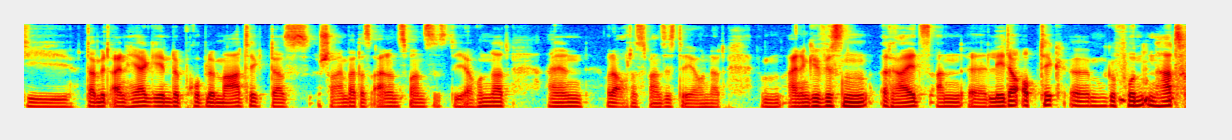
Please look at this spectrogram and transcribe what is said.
die damit einhergehende Problematik, dass scheinbar das 21. Jahrhundert einen, oder auch das 20. Jahrhundert, ähm, einen gewissen Reiz an äh, Lederoptik ähm, gefunden hat.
